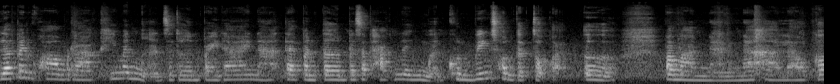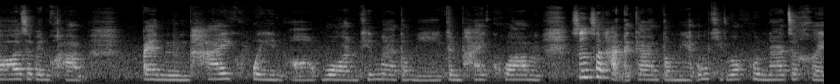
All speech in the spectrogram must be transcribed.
และเป็นความรักที่มันเหมือนจะเดินไปได้นะ แต่มันเตินไปสักพักหนึ่งเหมือนคุณวิ่งชนกระจกอะเออประมาณนั้นนะคะ แล้วก็จะเป็นความ เป็นไพ่ Queen of Wands ขึ้นมาตรงนี้เป็นไพ่คว่ำซึ่งสถานการณ์ตรงนี้อุ้มคิดว่าคุณน่าจะเคย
